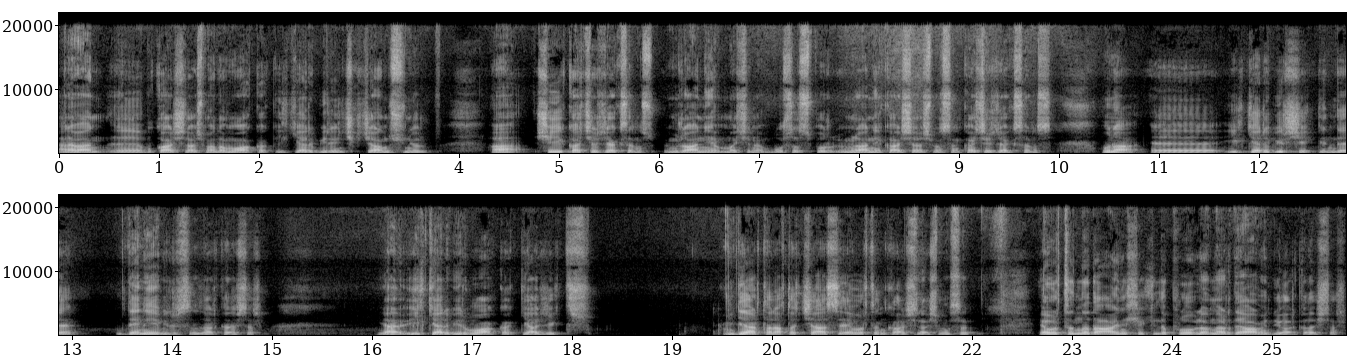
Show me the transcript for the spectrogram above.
Yani ben e, bu karşılaşmada muhakkak ilk yarı birin çıkacağını düşünüyorum. Ha şeyi kaçıracaksanız Ümraniye maçını Bursa Spor Ümraniye karşılaşmasını kaçıracaksanız buna e, ilk yarı bir şeklinde deneyebilirsiniz arkadaşlar. Yani ilk yarı bir muhakkak gelecektir. Diğer tarafta Chelsea Everton karşılaşması. Everton'da da aynı şekilde problemler devam ediyor arkadaşlar.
